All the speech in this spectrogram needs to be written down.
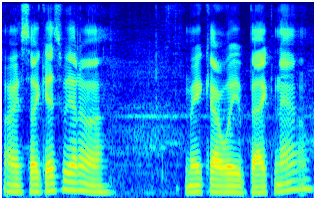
Alright, so I guess we gotta make our way back now.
